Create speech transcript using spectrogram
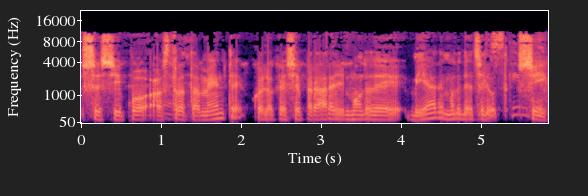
Se si può astrattamente quello che è separare il mondo di Bia dal mondo di Azilut? Sì.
